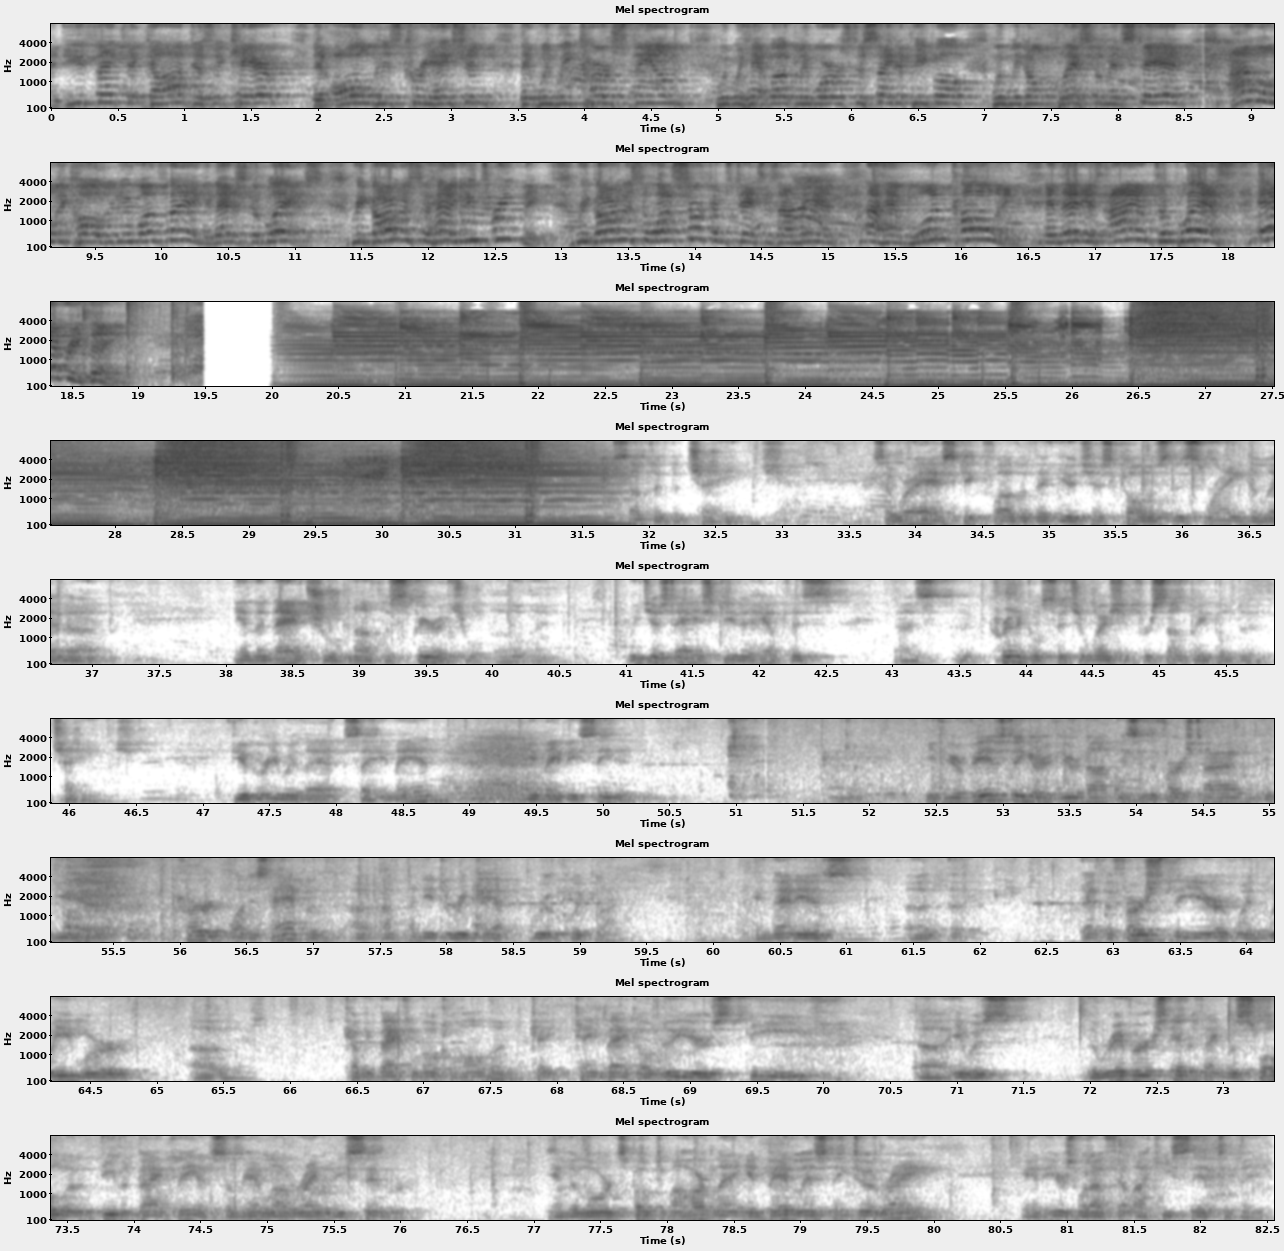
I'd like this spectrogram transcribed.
And do you think that God doesn't care that all of His creation, that when we curse them, when we have ugly words to say to people, when we don't bless them instead, I'm only called to do one thing, and that is to bless. Regardless of how you treat me, regardless of what circumstances I'm in, I have one calling, and that is I am to bless everything. Father, that you just cause this rain to let up in the natural, not the spiritual, though. And we just ask you to help this uh, critical situation for some people to change. If you agree with that, say amen. You may be seated. If you're visiting or if you're not, this is the first time and you haven't heard what has happened, I, I, I need to recap real quickly. And that is, uh, uh, at the first of the year when we were um, coming back from Oklahoma, came back on New Year's Eve, uh, it was the rivers, everything was swollen even back then, so we had a lot of rain in December. And the Lord spoke to my heart laying in bed listening to it rain. And here's what I felt like He said to me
